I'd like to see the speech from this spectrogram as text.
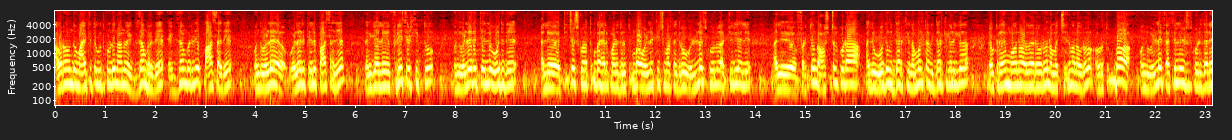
ಅವರ ಒಂದು ಮಾಹಿತಿ ತೆಗೆದುಕೊಂಡು ನಾನು ಎಕ್ಸಾಮ್ ಬರೆದೆ. ಎಕ್ಸಾಮ್ ಬರೆದು ಪಾಸ್ ಆದೆ. ಒಂದು ಒಳ್ಳೆ ಒಳ್ಳೆ ರೀತಿಯಲ್ಲಿ ಪಾಸ್ ಆದೆ. ನನಗೆ ಅಲ್ಲಿ ಫ್ರೀ ಸೀಟ್ ಸಿಕ್ತು. ಒಂದು ಒಳ್ಳೆ ರೀತಿಯಲ್ಲಿ ಓದಿದೆ. ಅಲ್ಲಿ ಟೀಚರ್ಸ್ ಕೂಡ ತುಂಬಾ ಹೆಲ್ಪ್ ಮಾಡಿದ್ರು. ತುಂಬಾ ಒಳ್ಳೆ ಟೀಚ್ ಮಾಡ್ತಾ ಇದ್ರು. ಒಳ್ಳೆ ಸ್ಕೂಲ್ ಆಕ್ಚುಲಿ ಅಲ್ಲಿ ಅಲ್ಲಿ ಪ್ರತಿಯೊಂದು ಹಾಸ್ಟೆಲ್ ಕೂಡ ಅಲ್ಲಿ ಓದೋ ವಿದ್ಯಾರ್ಥಿ, ನಮ್ಮಂತ ವಿದ್ಯಾರ್ಥಿಗಳಿಗೆ ಡಾಕ್ಟರ್ ಎಂ ಮೋಹನ್ ಆಳ್ವೇರ್ ಅವರು, ನಮ್ಮ ಚೇರ್ಮನ್ ಅವರು ಅವರು ತುಂಬಾ ಒಂದು ಒಳ್ಳೆ ಫೆಸಿಲಿಟೀಸ್ ಕೊಟ್ಟಿದ್ದಾರೆ.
